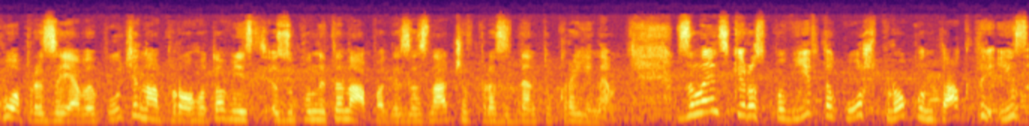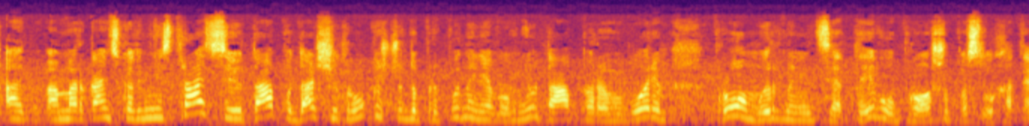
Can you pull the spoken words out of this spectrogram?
попри заяви Путіна про готовність зупинити напади, зазначив президент України. Зеленський розповів також про контакти із американською адміністрацією та подальші кроки щодо припинення вогню та переговорів про мирну ініціативу. Прошу послухати.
